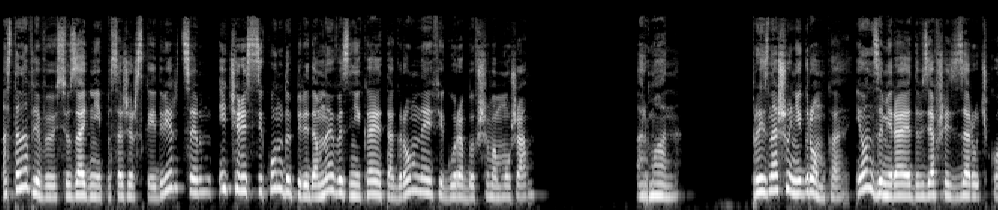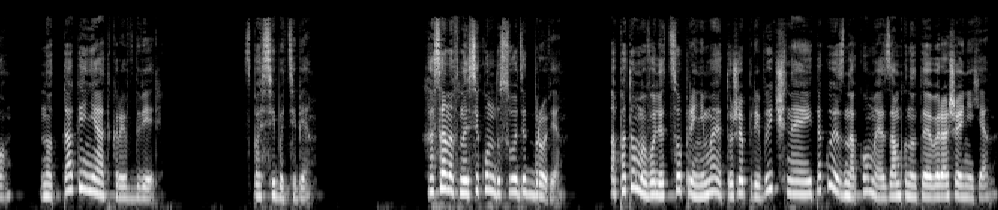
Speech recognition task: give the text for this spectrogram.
Останавливаюсь у задней пассажирской дверцы, и через секунду передо мной возникает огромная фигура бывшего мужа. «Арман». Произношу негромко, и он замирает, взявшись за ручку, но так и не открыв дверь. «Спасибо тебе». Хасанов на секунду сводит брови а потом его лицо принимает уже привычное и такое знакомое замкнутое выражение.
